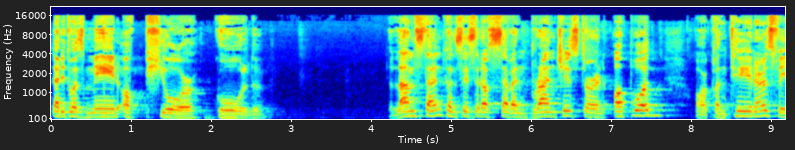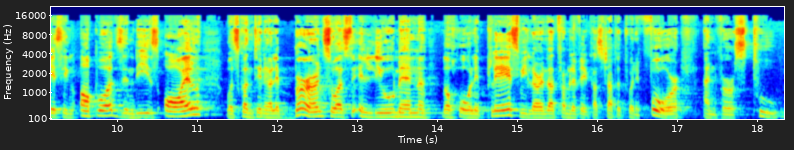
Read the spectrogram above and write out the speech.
that it was made of pure gold. The lampstand consisted of seven branches turned upward or containers facing upwards. In these, oil was continually burned so as to illumine the holy place. We learned that from Leviticus chapter 24 and verse 2.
